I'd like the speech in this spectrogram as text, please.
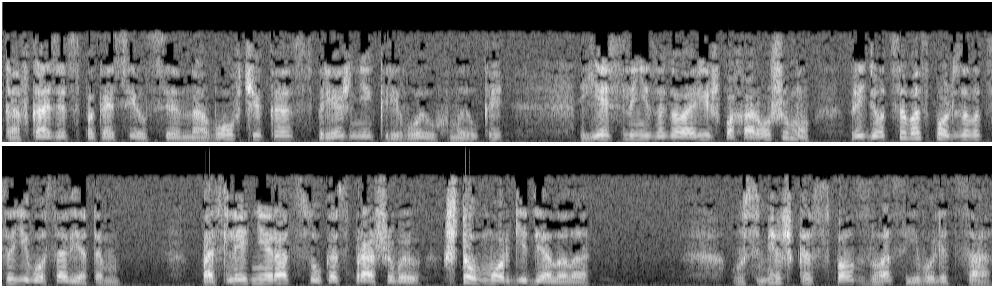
Кавказец покосился на Вовчика с прежней кривой ухмылкой — если не заговоришь по-хорошему, придется воспользоваться его советом. Последний раз, сука, спрашиваю, что в морге делала?» Усмешка сползла с его лица,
